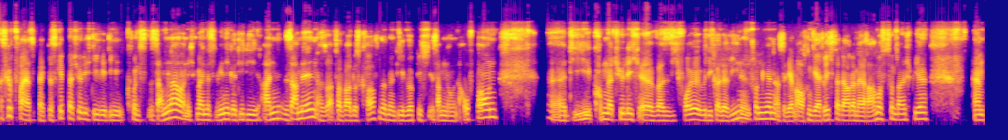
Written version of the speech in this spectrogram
es gibt zwei Aspekte. Es gibt natürlich die, die Kunstsammler und ich meine es weniger die, die ansammeln, also einfach wahllos kaufen, sondern die wirklich Sammlungen aufbauen. Äh, die kommen natürlich, äh, weil sie sich vorher über die Galerien informieren. Also wir haben auch einen Gerd Richter da oder Mel Ramos zum Beispiel. Ähm,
